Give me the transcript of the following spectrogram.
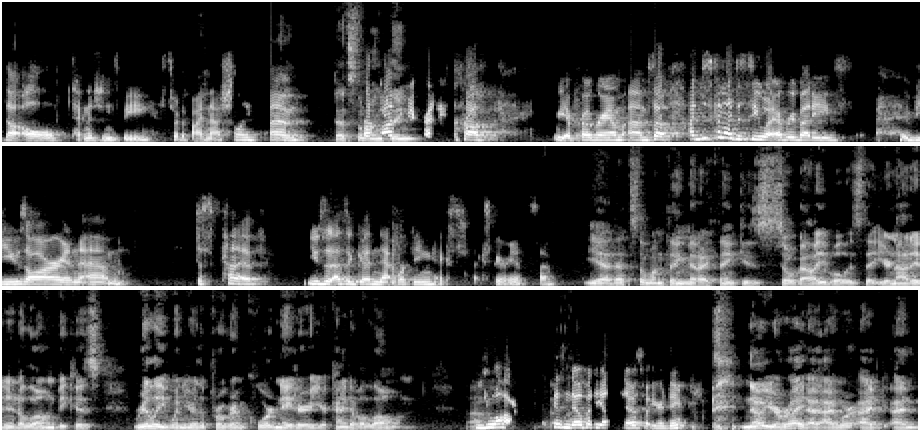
that all technicians be certified nationally. Um, yeah, that's the one thing. Yeah, program. Um, so I just kind of like to see what everybody's views are and um, just kind of use it as a good networking ex- experience. So. Yeah, that's the one thing that I think is so valuable is that you're not in it alone because really when you're the program coordinator, you're kind of alone. Um, you are because nobody else knows what you're doing. no, you're right. I, I work. I, I,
